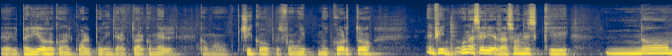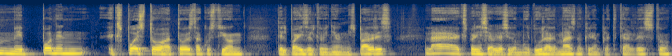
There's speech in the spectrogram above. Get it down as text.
el periodo con el cual pude interactuar con él como chico pues fue muy, muy corto. En fin, una serie de razones que no me ponen expuesto a toda esta cuestión del país del que vinieron mis padres. La experiencia había sido muy dura, además no querían platicar de esto.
